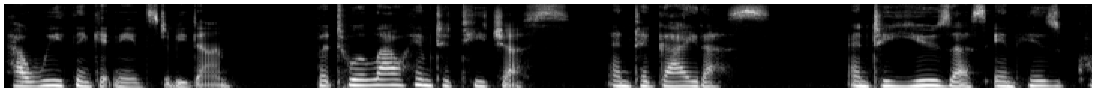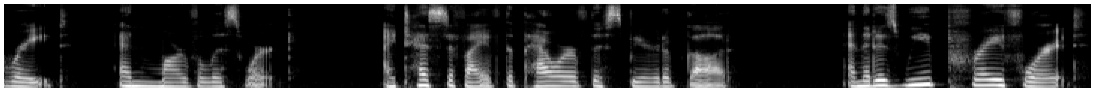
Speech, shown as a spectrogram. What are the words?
how we think it needs to be done, but to allow Him to teach us and to guide us and to use us in His great and marvelous work. I testify of the power of the Spirit of God, and that as we pray for it,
